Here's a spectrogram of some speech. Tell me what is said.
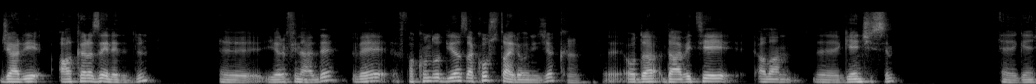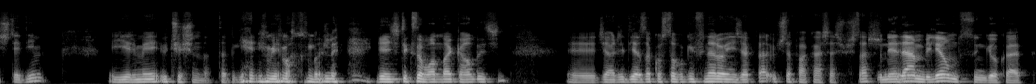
Jarry Alcaraz'ı eledi dün e, yarı finalde ve Facundo Diaz Acosta ile oynayacak. Evet. E, o da davetiye alan e, genç isim. E, genç dediğim 23 yaşında. Tabii gen- benim aklımda öyle gençlik zamandan kaldığı için. E, Jarry Diaz Acosta bugün final oynayacaklar. 3 defa karşılaşmışlar. Bu E, neden biliyor musun Gökalp?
